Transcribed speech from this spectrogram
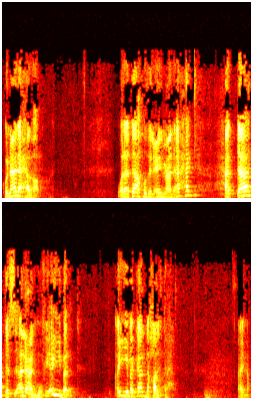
كن على حذر. ولا تأخذ العلم عن أحد حتى تسأل عنه في أي بلد أي مكان دخلته. أي نعم.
